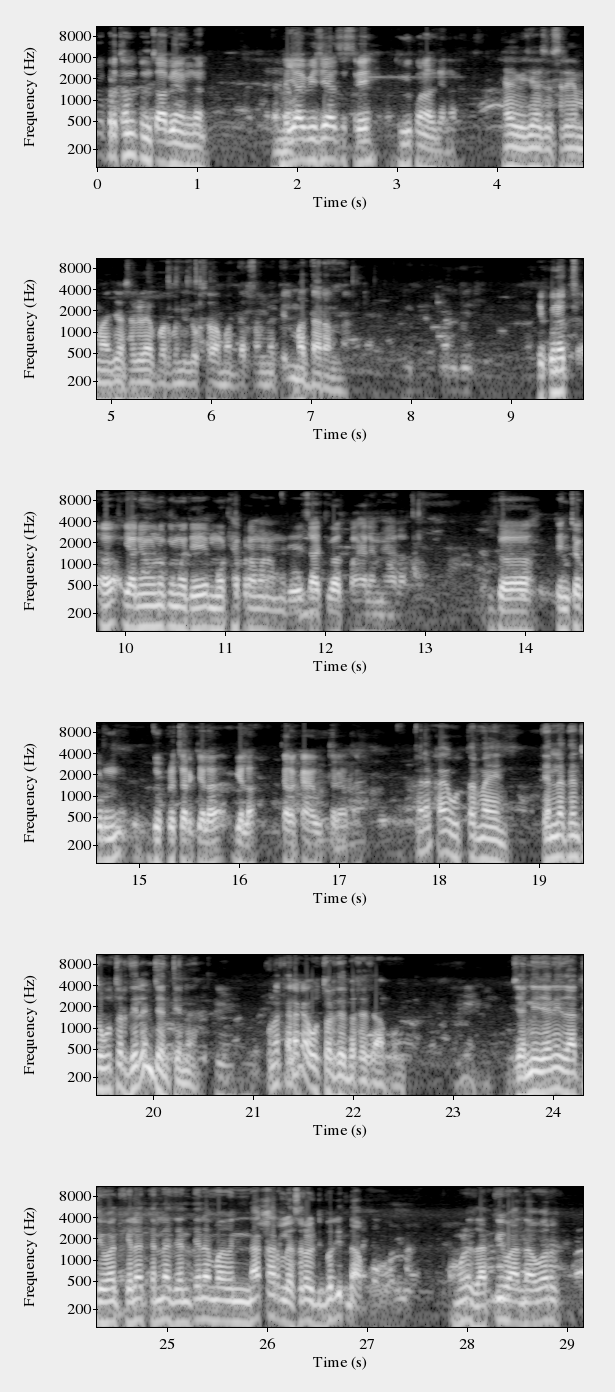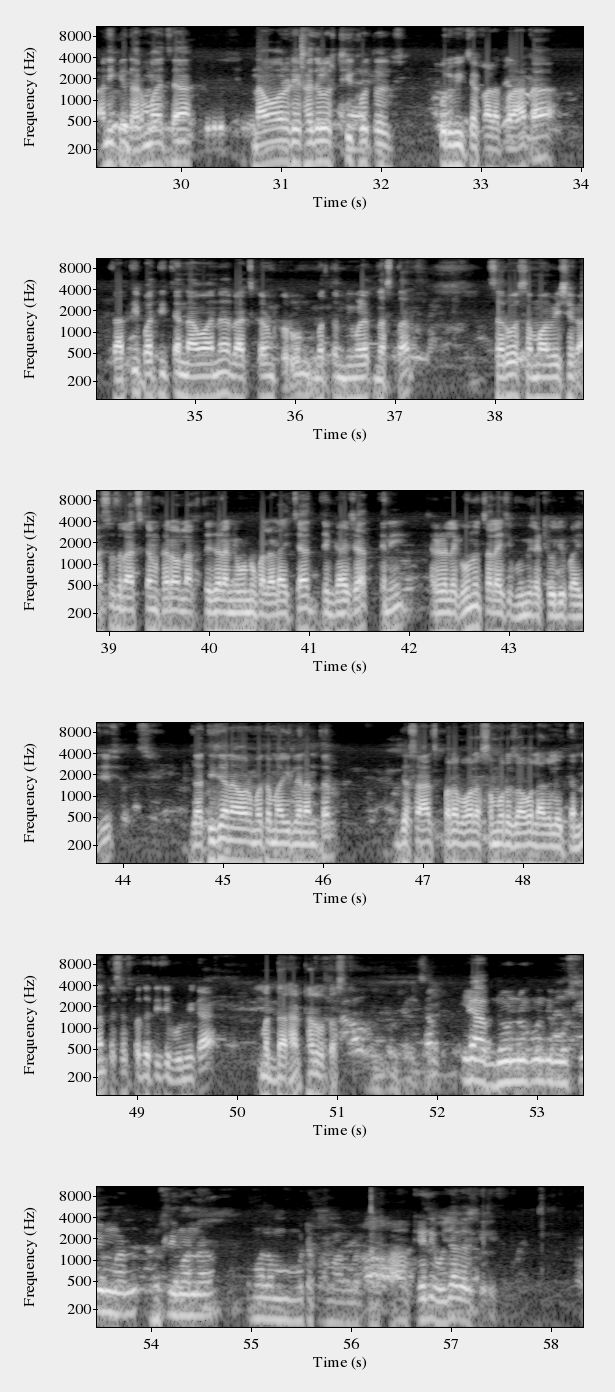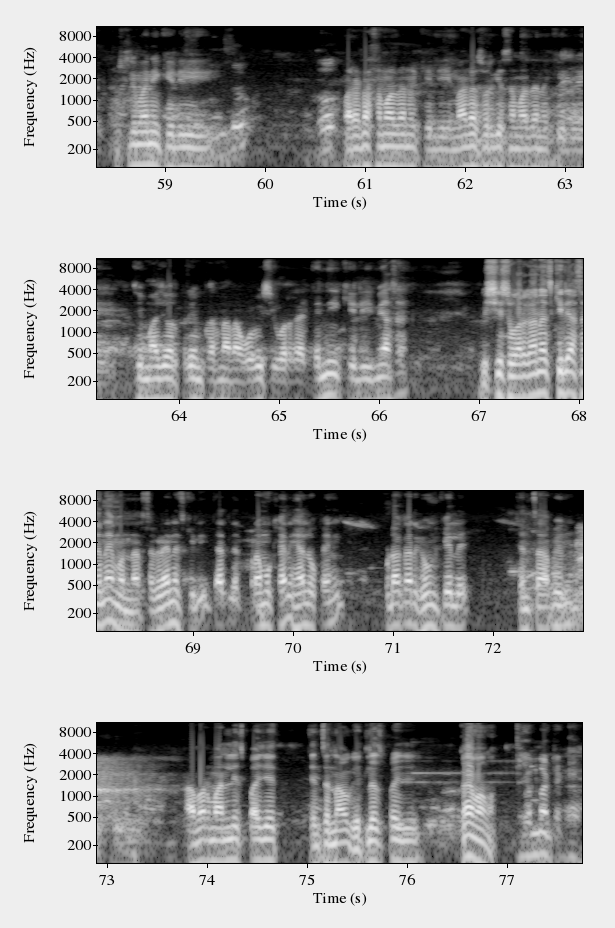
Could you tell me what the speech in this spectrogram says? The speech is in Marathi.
सर्वप्रथम तुमचं अभिनंदन. या विजयाचं श्रेय तुम्ही कोणाला देणार? ह्या विजयाचं श्रेय माझ्या सगळ्या परभणी लोकसभा मतदारसंघातील मतदारांना. एकूणच अ, या निवडणुकीमध्ये मोठ्या प्रमाणामध्ये जातीवाद पाहायला मिळाला. द- त्यांच्याकडून जो प्रचार केला गेला त्याला काय उत्तर आहे आता? त्याला काय उत्तर नाही. त्यांना त्यांचं उत्तर दिलं ना जनतेनं. पुन्हा त्याला काय उत्तर देत बसायचं आपण? ज्यांनी ज्यांनी जातीवाद केला त्यांना जनतेनं मग नाकारलं सरळ बघितलं आपण. त्यामुळे जातीवादावर आणि काही धर्माच्या नावावर एखाद्या वेळेस ठीक होतं पूर्वीच्या काळात. पण आता जातीपातीच्या नावानं राजकारण करून मतं मिळत नसतात. सर्वसमावेशक असंच राजकारण करावं लागतं. जरा निवडणुका लढायच्या जिंकायच्यात त्यांनी सगळ्याला घेऊनच चालायची भूमिका ठेवली पाहिजे. जातीच्या नावावर मतं मागितल्यानंतर जसं आज पराभवाला समोर जावं लागलं त्यांना तशाच पद्धतीची भूमिका मतदार हा ठरवत असतो. या निवडणुकीमध्ये मुस्लिम मुस्लिमांना तुम्हाला मोठ्या प्रमाणात केली उजागर केली. मुस्लिमांनी केली मराठा समाजानं केली मागासवर्गीय समाजानं केली जे माझ्यावर प्रेम करणारा ओबीसी वर्ग आहे त्यांनी केली. मी असं विशेष वर्गानंच केली असं नाही म्हणणार सगळ्यांनाच केली. त्यातल्या प्रामुख्याने ह्या लोकांनी पुढाकार घेऊन केले. त्यांचा आपण आभार मानलेच पाहिजेत त्यांचं नाव घेतलंच पाहिजे. काय मामा? शंभर टक्के.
